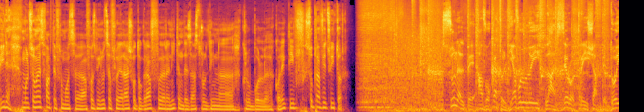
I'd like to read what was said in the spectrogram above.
Bine, mulțumesc foarte frumos. A fost Miluță Fluieraș, fotograf rănit în dezastrul din uh, clubul colectiv, supraviețuitor. Sună-l pe avocatul diavolului la 0372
